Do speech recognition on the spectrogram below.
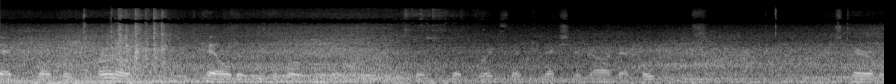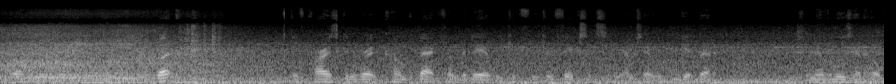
that that internal hell that people go through that, that, breaks that connection to God that hope is, is terrible but if Christ can come back from the dead we can we can fix it. You what I'm saying we can get better. So never lose that hope.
